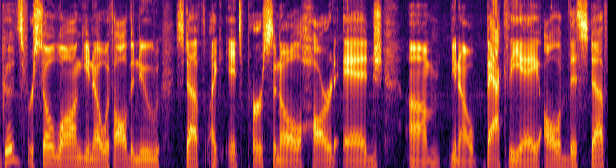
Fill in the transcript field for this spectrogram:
goods for so long, you know, with all the new stuff like it's personal, hard edge, um, you know, back the A, all of this stuff.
